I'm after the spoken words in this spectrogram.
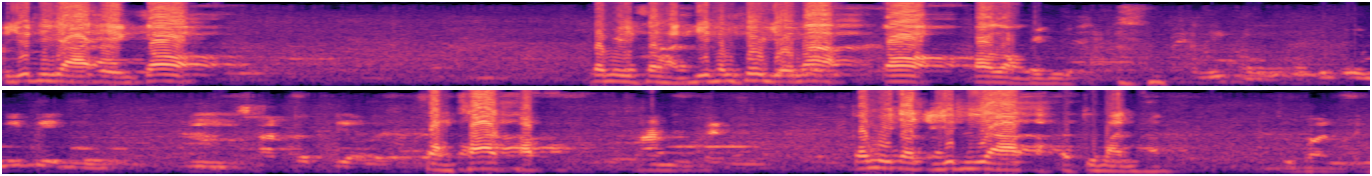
อยุธยาเองก็ ก็มีสถานที่ท่องเที่ยวเยอะมาก ก็ก็ลองไปดูครับอันนี้ของของคุณโอนี่เป็นมีชาติภพเดียวเลยสองชาติครับ อีกชาติหนึ่งเป็นก็มีตอนอยุธยากับปัจจุบันครับ ปัจจุบันเป็น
